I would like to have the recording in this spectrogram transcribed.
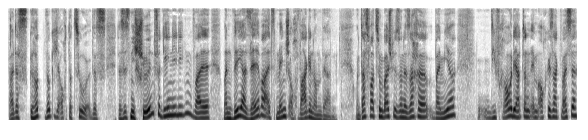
Weil das gehört wirklich auch dazu. Das, das ist nicht schön für denjenigen, weil man will ja selber als Mensch auch wahrgenommen werden. Und das war zum Beispiel so eine Sache bei mir. Die Frau, die hat dann eben auch gesagt, weißt du,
